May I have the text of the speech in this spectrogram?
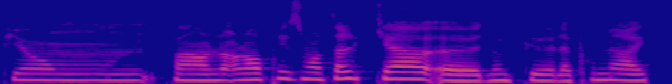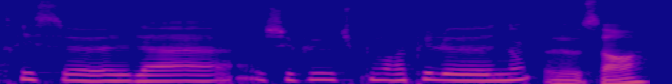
Puis enfin l'emprise mentale qu'a euh, donc euh, la première actrice la je sais plus tu peux me rappeler le nom. Sarah.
